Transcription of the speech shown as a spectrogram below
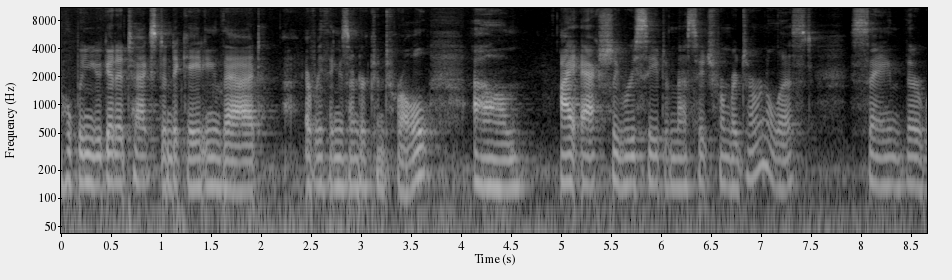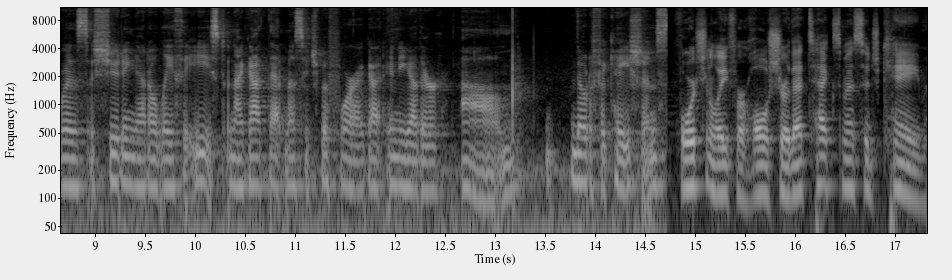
hoping you get a text indicating that everything is under control. Um, I actually received a message from a journalist saying there was a shooting at Olathe East, and I got that message before I got any other um, notifications. Fortunately for Holscher, that text message came,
